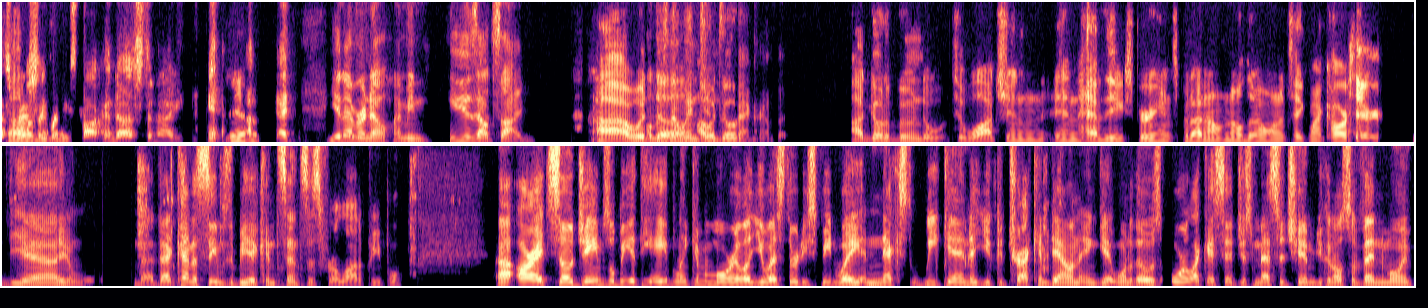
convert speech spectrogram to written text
especially when he's talking to us tonight. Yeah, you never know. I mean, he is outside. I I would. Well, there's no uh, would in the background, but I'd go to Boone to to watch and and have the experience, but I don't know that I want to take my car there. yeah, I don't. That, that kind of seems to be a consensus for a lot of people. Uh, all right, so James will be at the Abe Lincoln Memorial at US 30 Speedway next weekend. You could track him down and get one of those, or like I said, just message him. You can also Venmo him.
